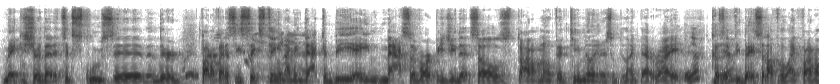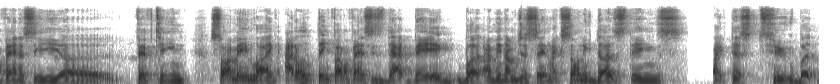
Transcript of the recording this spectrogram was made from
making sure that it's exclusive, and they're Final Fantasy 16. I mean, that could be a massive RPG that sells I don't know 15 million or something like that, right? Because yeah. if you base it off of like Final Fantasy uh 15, so I mean, like I don't think Final Fantasy is that big, but I mean, I'm just saying like Sony does things like this too, but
